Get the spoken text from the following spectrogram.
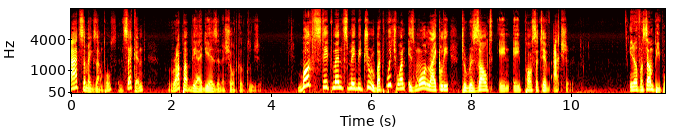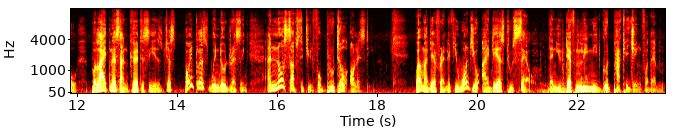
add some examples, and second, wrap up the ideas in a short conclusion. Both statements may be true, but which one is more likely to result in a positive action? You know, for some people, politeness and courtesy is just pointless window dressing and no substitute for brutal honesty. Well, my dear friend, if you want your ideas to sell, then you definitely need good packaging for them.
